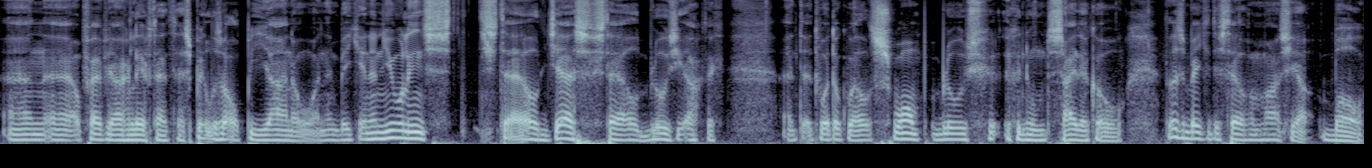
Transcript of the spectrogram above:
En uh, op vijfjarige leeftijd eh, speelde ze al piano. En een beetje in een New Orleans-stijl, jazz-stijl, bluesy-achtig. Het, het, wordt ook wel swamp blues genoemd, Zydeco. Dat is een beetje de stijl van Marcia Ball.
